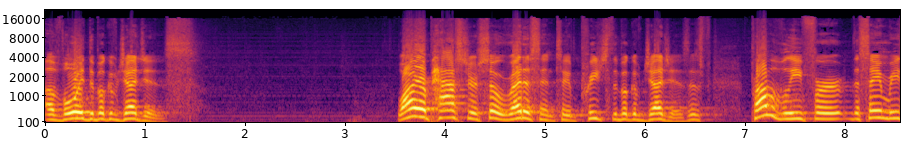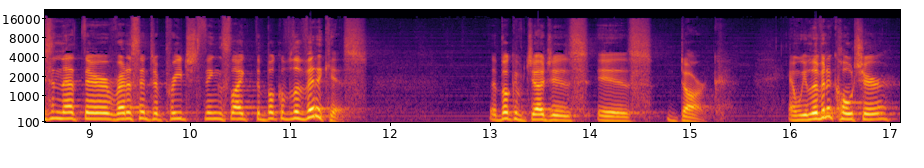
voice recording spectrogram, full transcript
avoid the book of Judges? Why are pastors so reticent to preach the book of Judges? It's Probably for the same reason that they're reticent to preach things like the book of Leviticus. The book of Judges is dark. And we live in a culture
